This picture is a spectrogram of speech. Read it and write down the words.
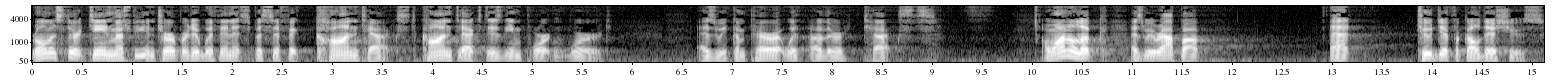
Romans 13 must be interpreted within its specific context. Context is the important word as we compare it with other texts. I want to look, as we wrap up, at two difficult issues.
